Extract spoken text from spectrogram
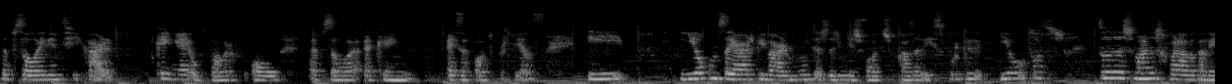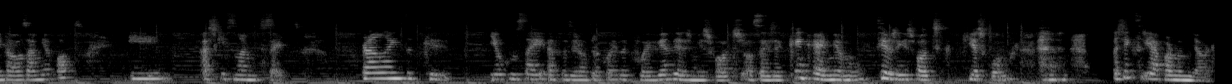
da pessoa identificar quem é o fotógrafo ou a pessoa a quem essa foto pertence. E, e eu comecei a arquivar muitas das minhas fotos por causa disso, porque eu todos, todas as semanas reparava que alguém estava a usar a minha foto e acho que isso não é muito certo. Para além de que eu comecei a fazer outra coisa que foi vender as minhas fotos, ou seja, quem quer mesmo ter as minhas fotos que as compre. Achei que seria a forma melhor.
